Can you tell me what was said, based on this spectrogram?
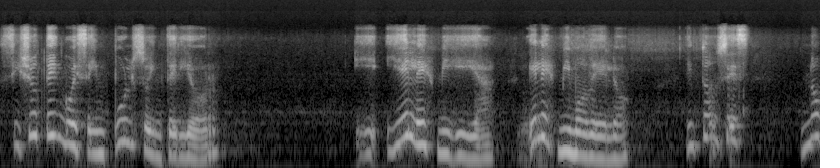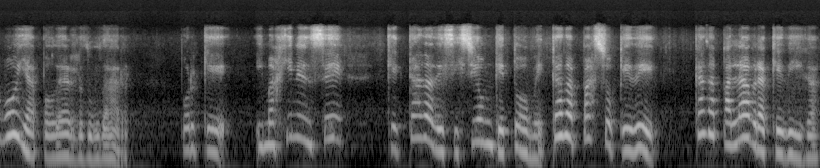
Si yo tengo ese impulso interior y, Él es mi guía, Él es mi modelo, entonces no voy a poder dudar, porque imagínense que cada decisión que tome, cada paso que dé, cada palabra que diga,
